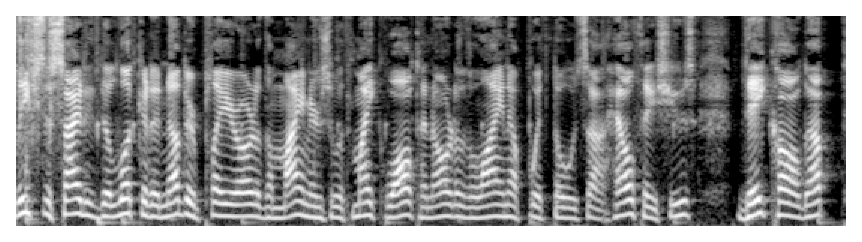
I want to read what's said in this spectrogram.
Leafs decided to look at another player out of the minors with Mike Walton out of the lineup with those uh, health issues. They called up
